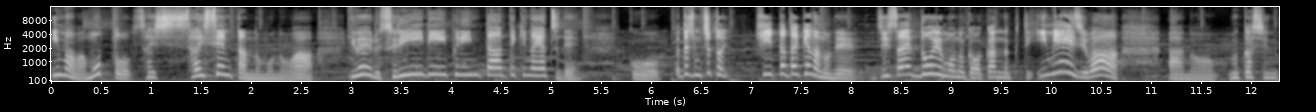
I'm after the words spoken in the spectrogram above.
今はもっと最先端のものはいわゆる 3D プリンター的なやつでこう私もちょっと聞いただけなので実際どういうものか分かんなくてイメージはあの昔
